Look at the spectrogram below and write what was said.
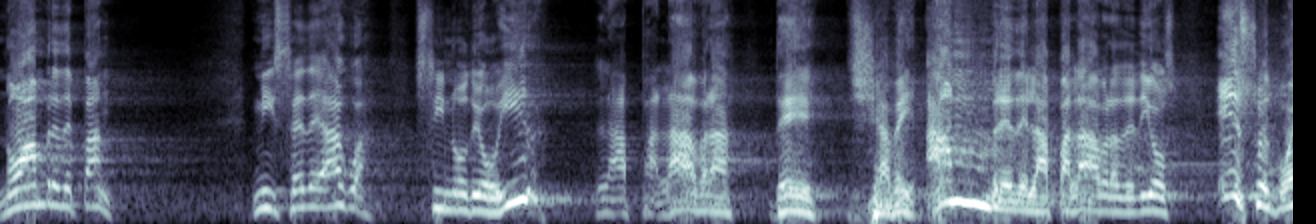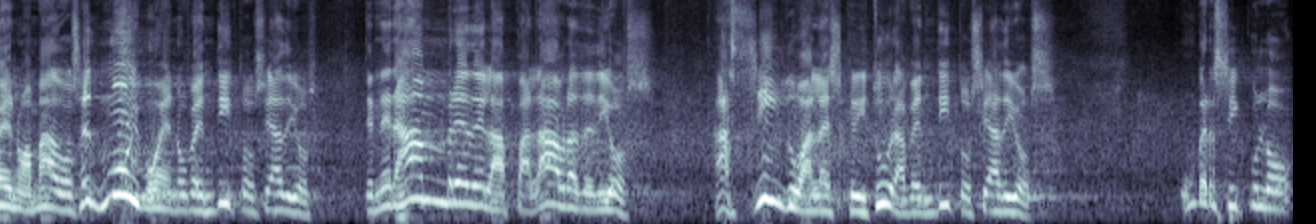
no hambre de pan, ni sed de agua, sino de oír la palabra de Yahvé, hambre de la palabra de Dios. Eso es bueno, amados, es muy bueno, bendito sea Dios tener hambre de la palabra de Dios, asiduo a la escritura, bendito sea Dios. Un versículo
